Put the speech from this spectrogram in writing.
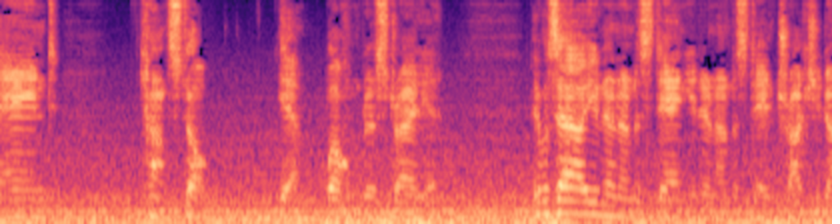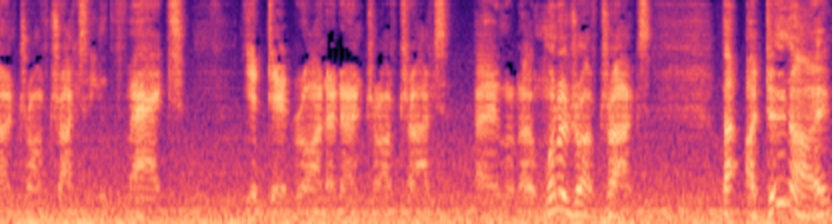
and can't stop. Yeah, welcome to Australia. People say, oh, you don't understand, you don't understand trucks, you don't drive trucks. In fact, you're dead right, I don't drive trucks, and I don't want to drive trucks. But I do know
